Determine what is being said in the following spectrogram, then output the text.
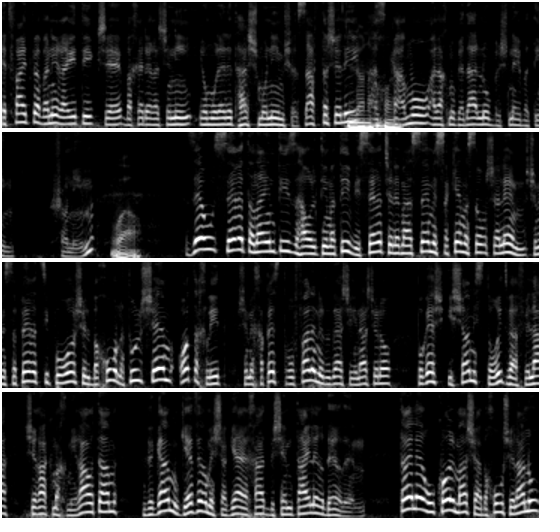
את Fight Club אני ראיתי כשבחדר השני יום הולדת ה-80 של סבתא שלי. לא נכון. אז כאמור, אנחנו גדלנו בשני בתים שונים. וואו. זהו סרט ה nineties האולטימטיבי, סרט שלמעשה מסכם עשור שלם, שמספר את סיפורו של בחור נטול שם או תכלית, שמחפש תרופה לנדודי השינה שלו, פוגש אישה מסתורית ואפלה שרק מחמירה אותם, וגם גבר משגע אחד בשם טיילר דרדן. טיילר הוא כל מה שהבחור שלנו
